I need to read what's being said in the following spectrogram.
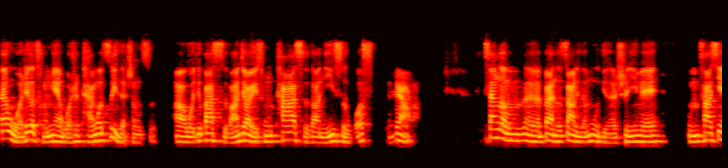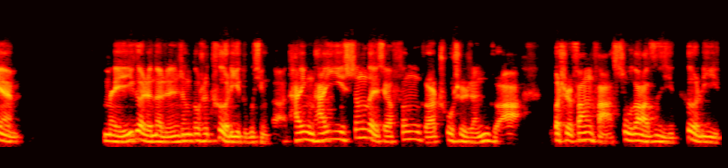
在我这个层面，我是谈过自己的生死啊，我就把死亡教育从他死到你死我死这样了。三个呃办的葬礼的目的呢，是因为。我们发现，每一个人的人生都是特立独行的。他用他一生的一些风格、处事人格啊、做事方法，塑造了自己特立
